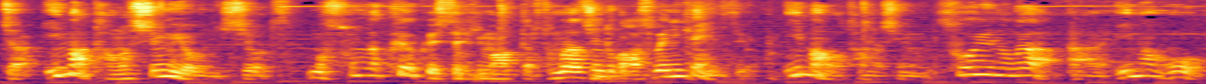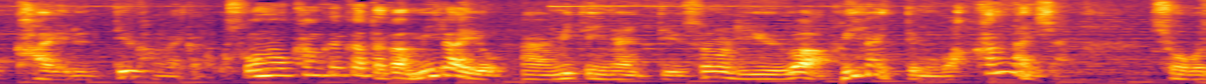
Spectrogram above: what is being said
じゃあ今楽しむようにしようつもうそんなくよくよしてる暇あったら友達のとこ遊びに行きゃいんですよ。今を楽しむ。そういうのがあ今を変えるっていう考え方。その考え方が未来を見ていないっていうその理由は未来ってもう分かんないじゃん。正直。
